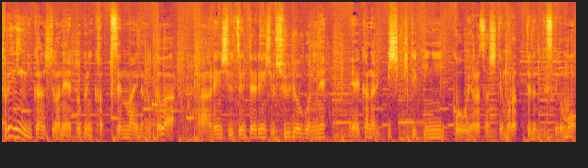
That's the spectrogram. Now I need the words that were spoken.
トレーニングに関してはね特にカップ戦前なんかは練習全体練習終了後にね、えー、かなり意識的にこうやらさせてもらってるんですけども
